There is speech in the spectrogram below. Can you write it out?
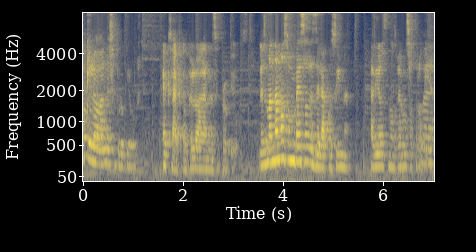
O que lo hagan de su propio gusto. Exacto, que lo hagan de su propio gusto. Les mandamos un beso desde la cocina. Adiós, nos vemos otro día.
